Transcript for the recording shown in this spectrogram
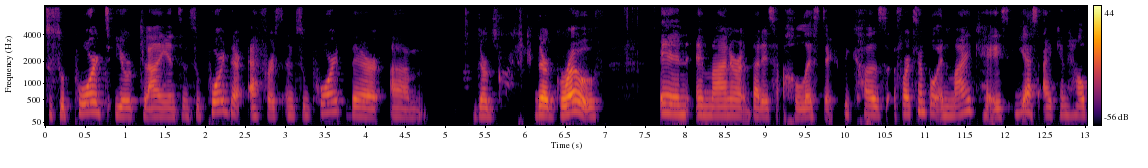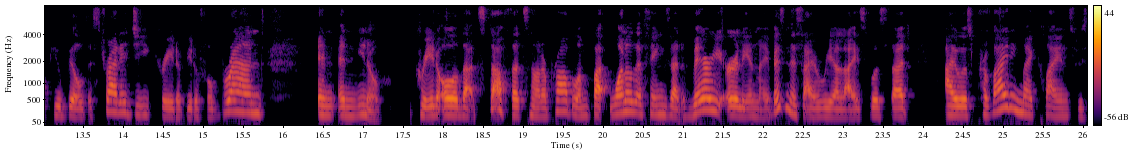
to support your clients and support their efforts and support their um, their their growth in a manner that is holistic because for example in my case yes i can help you build a strategy create a beautiful brand and and you know create all of that stuff that's not a problem. But one of the things that very early in my business i realized was that i was providing my clients with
